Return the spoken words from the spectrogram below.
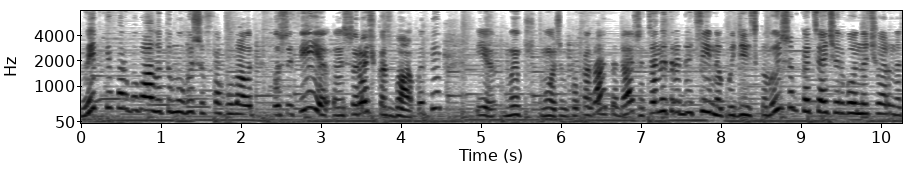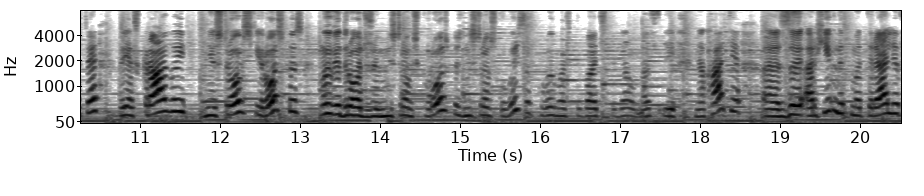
нитки фарбували, тому вишивка була от у Софії сорочка з Бакоти. І ми можемо показати, да, що це не традиційна подільська вишивка, ця червоно-чорна, це яскравий дністровський розпис. Ми відроджуємо дністровську розпис, дністровську вишивку. Ви можете бачити, да, у нас і на хаті Е, з архівних матеріалів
